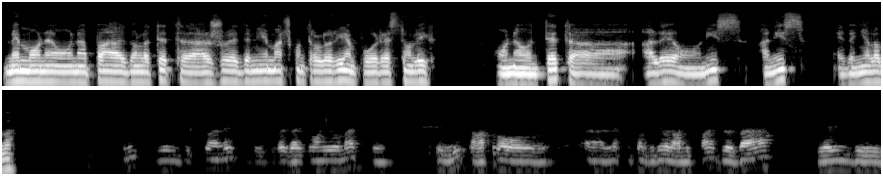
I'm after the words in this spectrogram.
Même on n'a pas dans la tête à jouer le dernier match contre l'Orient pour rester en Ligue. On a en tête à aller nice, à Nice et gagner là-bas. Oui, J'ai une question à Alex, je ne vais pas directement liée au match, mais c'est lié par rapport au- à l'assistance vidéo à l'arbitrage, le VAR. Il y a, eu des,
